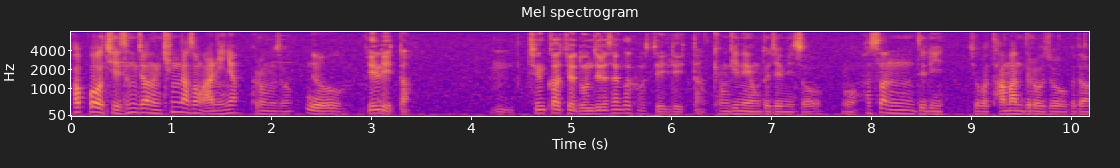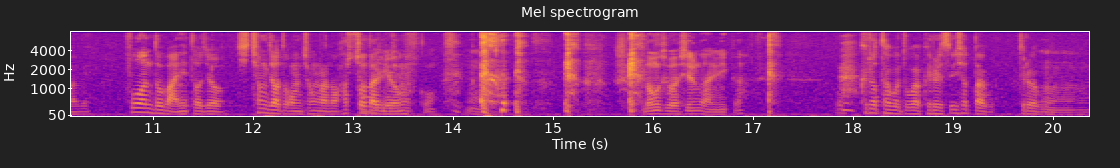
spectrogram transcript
팝버치 승자는 킹나성 아니냐 그러면서 그럼요. 일리 있다. 음, 지금까지의 논지를 생각해봤을 때 일리 있다. 경기 내용도 재밌어 뭐 핫산들이 저거 다 만들어줘 그 다음에 후원도 많이 터져 시청자도 엄청 많아 핫도 달려 고 너무 좋아하시는 거 아닙니까? 그렇다고 누가 글을 쓰셨다고 들어고 어,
